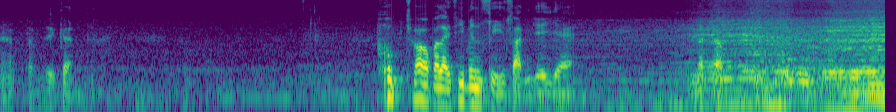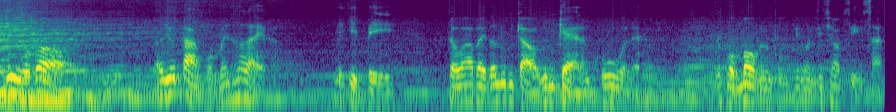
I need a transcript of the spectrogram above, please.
นะครับทำด้วยกัน ผมชอบอะไรที่เป็นสีสันเยอะแยะนะครับ พี่เขาก็อายุต่างผมไม่เท่าไหร่ครับ ไม่กี่ปีแต่ว่าไปก็รุ่นเก่ารุ่นแก่ทั้งคู่เลยครับแต่ผมบอกเลยผมเป็นคนที่ชอบสีสัน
